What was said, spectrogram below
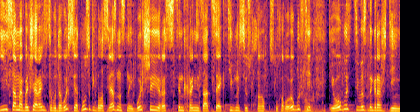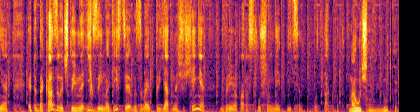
И самая большая разница в удовольствии от музыки была связана с наибольшей рассинхронизацией активности слухо- слуховой области и области вознаграждения. Это доказывает, что именно их взаимодействие вызывает приятные ощущения во время прослушивания песен. Вот так вот. Научная минутка.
